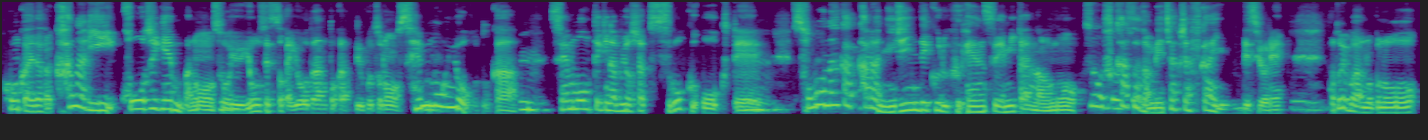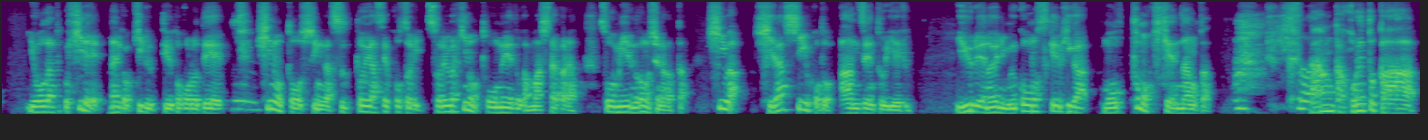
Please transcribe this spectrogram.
今回だからかなり工事現場のそういう溶接とか溶断とかっていうことの専門用語とか、うん専門的な描写がすごく多くて、うんその中から滲んでくる普遍性みたいなのの深さがめちゃくちゃ深いんですよね。うん例えばあの、この溶断って火で何かを切るっていうところで、火の頭身がすっとい汗こそり、それは火の透明度が増したから、そう見えるのかもしれなかった。火は火らしいほど安全と言える。幽霊のように向こうの透ける火が最も危険なのだ。あ、そう。なんかこれとか、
